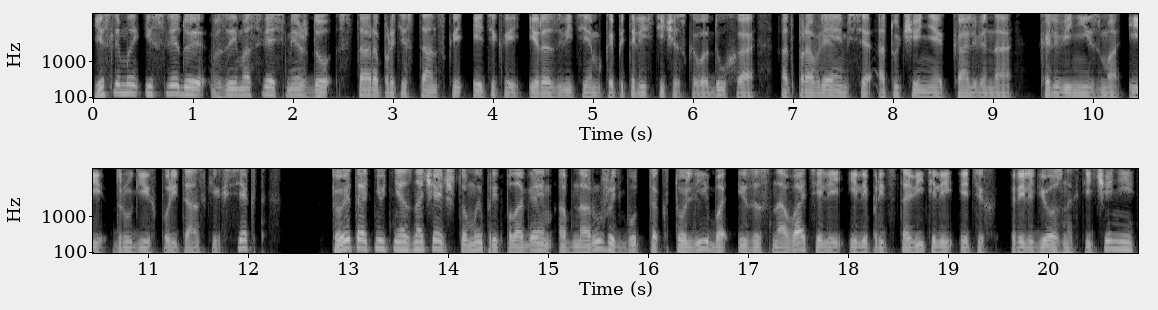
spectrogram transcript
Если мы, исследуя взаимосвязь между старопротестантской этикой и развитием капиталистического духа, отправляемся от учения Кальвина, кальвинизма и других пуританских сект, то это отнюдь не означает, что мы предполагаем обнаружить, будто кто-либо из основателей или представителей этих религиозных течений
